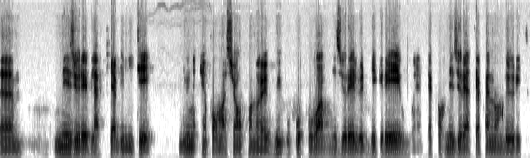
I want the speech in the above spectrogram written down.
euh, mesurer de la fiabilité d'une information qu'on aurait vue ou pour pouvoir mesurer le degré ou mesurer un certain nombre de risques.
